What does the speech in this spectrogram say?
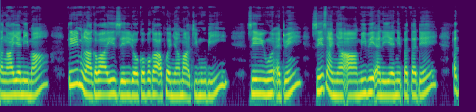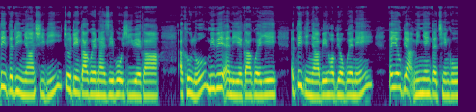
15ရက်နေ့မှာတိရိမင်္ဂလာကဘာအေးဇေရီတော်ကပကအဖွဲ့များမှကြီးမှုပြီးဇေရီဝန်းအတွင်ဈေးဆိုင်များအားမိဘေးအန္တရာယ်နှင့်ပတ်သက်တဲ့အသည့်တတိများရှိပြီးကြိုတင်ကာကွယ်နိုင်စေဖို့ရည်ရွယ်ကာ အခုလိုမိဘေးအန္တရာယ်ကာကွယ်ရေးအသိပညာပေးဟောပြောပွဲနဲ့တရုတ်ပြမိငိမ့်သက်ခြင်းကို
